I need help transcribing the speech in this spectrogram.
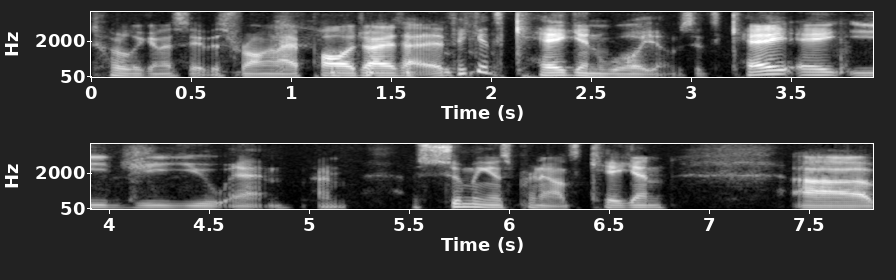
totally going to say this wrong, and I apologize. I think it's Kaegun Williams. It's K A E G U N. I'm assuming it's pronounced Kagan. Uh,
